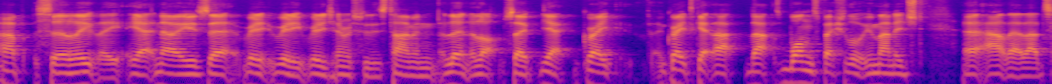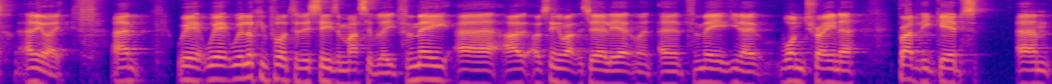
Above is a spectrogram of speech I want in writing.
Absolutely, yeah. No, he was uh, really, really, really generous with his time and learned a lot. So yeah, great, great to get that that one special that we managed uh, out there, lads. Anyway, um, we're, we're we're looking forward to this season massively. For me, uh, I, I, was thinking about this earlier. Uh, for me, you know, one trainer, Bradley Gibbs. Um,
